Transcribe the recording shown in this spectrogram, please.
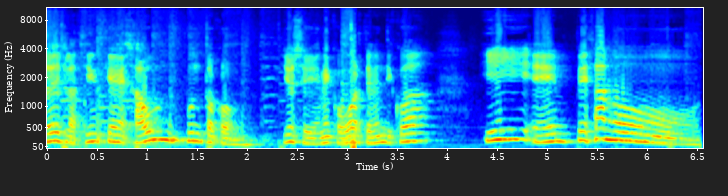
Esto es la ciencia de jaun.com. Yo soy Eneco Huarte Mendicoa y empezamos.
